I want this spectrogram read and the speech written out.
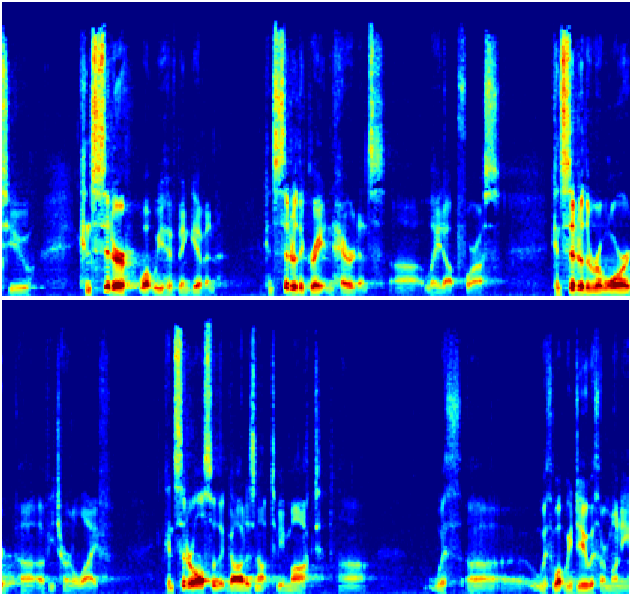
to consider what we have been given, consider the great inheritance uh, laid up for us, consider the reward uh, of eternal life. Consider also that God is not to be mocked uh, with, uh, with what we do with our money,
